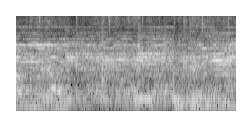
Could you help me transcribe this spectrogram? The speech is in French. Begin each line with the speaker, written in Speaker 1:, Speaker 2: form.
Speaker 1: go, go.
